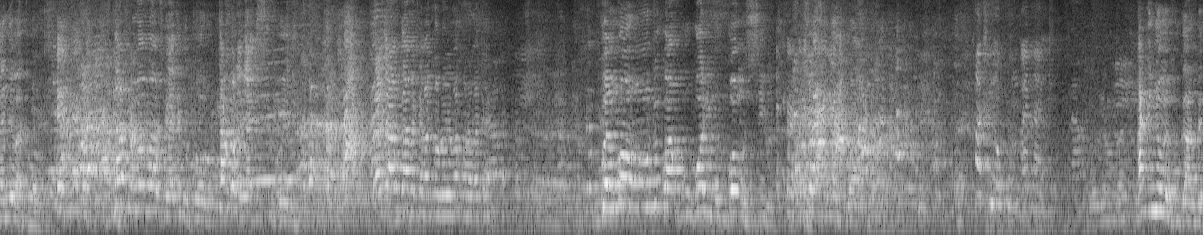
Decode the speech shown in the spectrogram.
baganye batoro. Natwe n'omwafu yali butoro. Takola byakisibu ekyo yakagamba kye batoro be bakola batya gwe ng'omuntu gwakugoli mu gw'omusiru kati nyowe kugambe.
